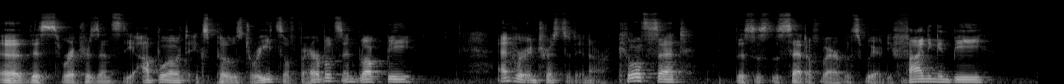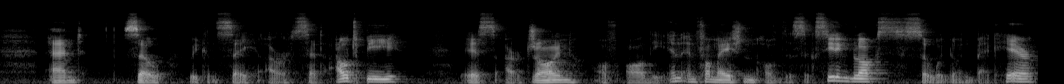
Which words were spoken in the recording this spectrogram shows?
uh, this represents the upward exposed reads of variables in block B. And we're interested in our kill set. This is the set of variables we are defining in B. And so we can say our set out B is our join of all the in information of the succeeding blocks. So we're going back here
